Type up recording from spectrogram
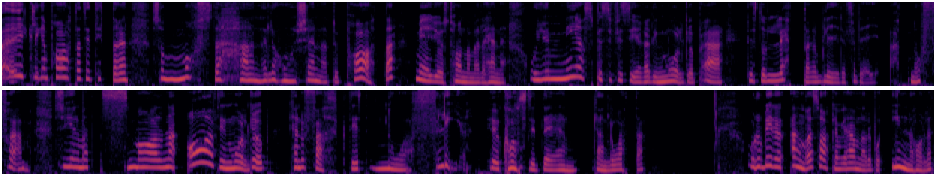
verkligen pratar till tittaren så måste han eller hon känna att du pratar med just honom eller henne. Och ju mer specificerad din målgrupp är, desto lättare blir det för dig att nå fram. Så genom att smalna av din målgrupp kan du faktiskt nå fler. Hur konstigt det än kan låta. Och då blir den andra saken vi hamnade på, innehållet,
